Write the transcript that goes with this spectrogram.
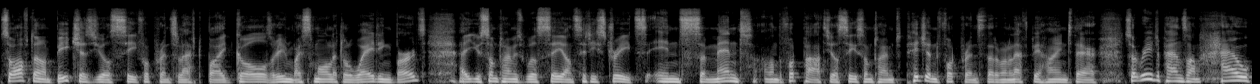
So often on beaches, you'll see footprints left by gulls or even by small little wading birds. Uh, you sometimes will see on city streets in cement on the footpath, you'll see sometimes pigeon footprints that have been left behind there. So it really depends on how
